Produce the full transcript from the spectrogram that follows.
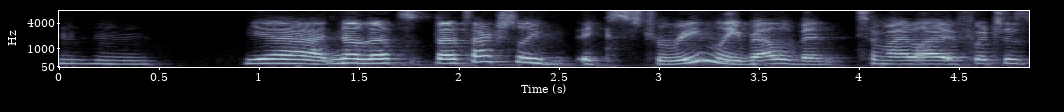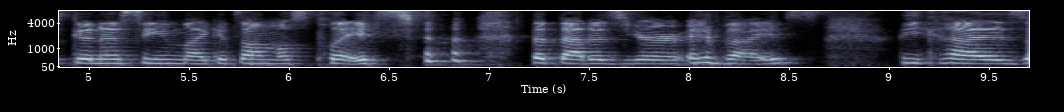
Mm-hmm. Yeah, no, that's that's actually extremely relevant to my life, which is gonna seem like it's almost placed that that is your advice, because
